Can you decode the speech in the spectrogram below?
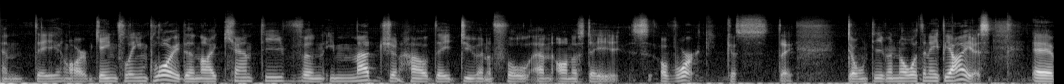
and they are gainfully employed, and I can't even imagine how they do in a full and honest day of work because they don't even know what an API is. Uh,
